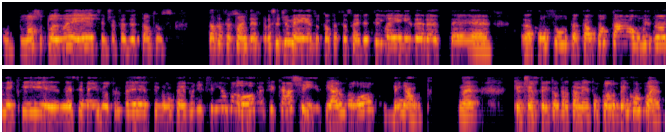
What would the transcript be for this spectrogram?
o, o nosso plano é esse, a gente vai fazer tantos, tantas sessões desse procedimento, tantas sessões desse laser, é, consulta, tal, tal, tal, um exame aqui nesse mês, outro nesse, montei bonitinho, o valor vai ficar X. E era um valor bem alto, né? Que eu tinha feito um tratamento, um plano bem completo.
